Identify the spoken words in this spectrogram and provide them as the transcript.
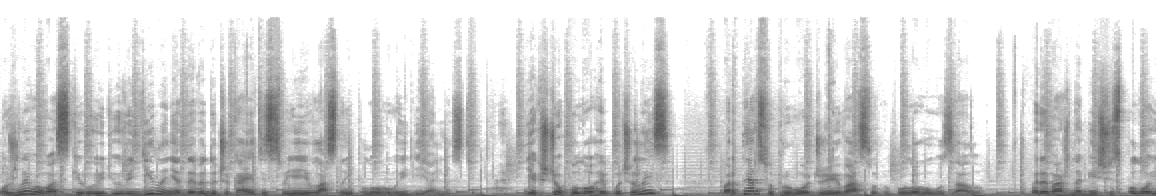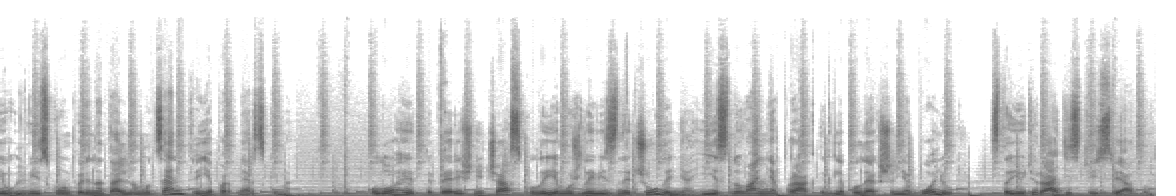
Можливо, вас скерують у відділення, де ви дочекаєтесь своєї власної пологової діяльності. Якщо пологи почались, Партнер супроводжує вас у пологову залу. Переважна більшість пологів у Львівському перинатальному центрі є партнерськими. Пологи теперішній час, коли є можливість знечулення і існування практик для полегшення болю, стають радістю і святом.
